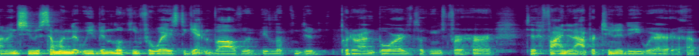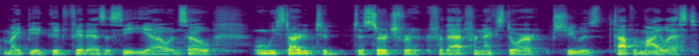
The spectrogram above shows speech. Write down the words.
Um, and she was someone that we'd been looking for ways to get involved. We'd be looking to put her on board, looking for her to find an opportunity where uh, might be a good fit as a CEO. And so when we started to to search for for that for Nextdoor, she was top of my list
